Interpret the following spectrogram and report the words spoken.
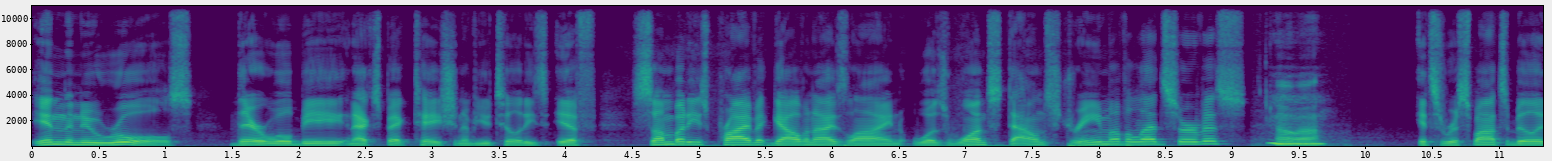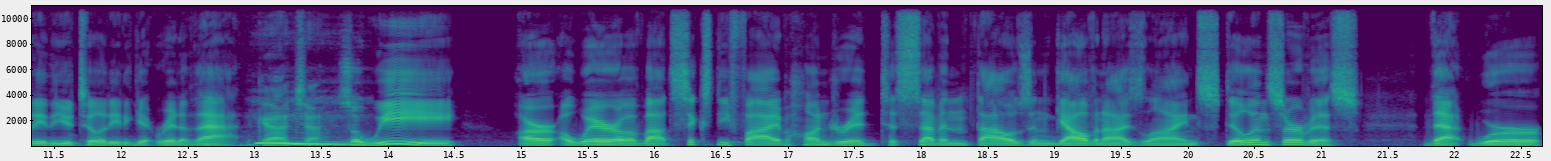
in the new rules, there will be an expectation of utilities if somebody's private galvanized line was once downstream of a lead service, Oh, wow. It's the responsibility of the utility to get rid of that. Gotcha. Mm. So we are aware of about 6,500 to 7,000 galvanized lines still in service that were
